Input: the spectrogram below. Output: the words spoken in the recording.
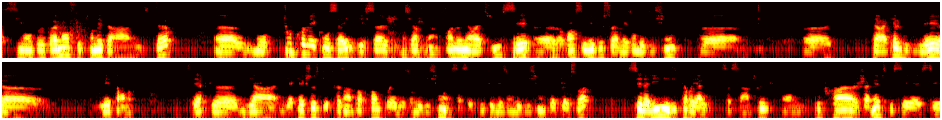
si on veut vraiment se tourner vers un éditeur, euh, mon tout premier conseil, et ça, je, tiens, je mets un point d'honneur là-dessus, c'est euh, renseignez-vous sur la maison d'édition euh, euh vers laquelle vous voulez, euh, vous voulez tendre. C'est-à-dire qu'il y a, il y a quelque chose qui est très important pour les maisons d'édition, et ça c'est toutes les maisons d'édition quelles qu'elles soient, c'est la ligne éditoriale. Ça c'est un truc qu'on ne coupera jamais parce que c'est, c'est,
